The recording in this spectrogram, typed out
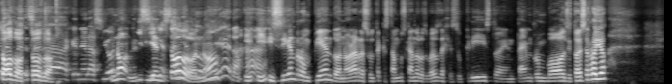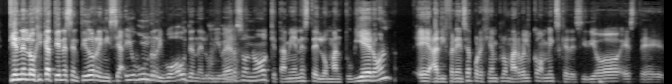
todo, todo. generación No, y, y en todo, ¿no? bien, Y, ajá. y- y siguen rompiendo, ¿no? Ahora resulta que están buscando los huesos de Jesucristo en Time Room Balls y todo ese rollo. Tiene lógica, tiene sentido reiniciar. Y hubo un reboot en el universo, ¿no? Que también este, lo mantuvieron. eh, a diferencia, por ejemplo, Marvel Comics, que decidió este,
